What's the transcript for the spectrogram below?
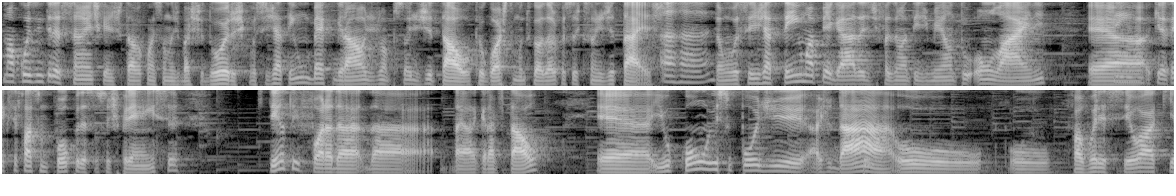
Uma coisa interessante que a gente estava conversando nos bastidores, que você já tem um background de uma pessoa digital, que eu gosto muito, que eu adoro pessoas que são digitais. Uhum. Então você já tem uma pegada de fazer um atendimento online. É, queria até que você falasse um pouco dessa sua experiência, dentro e fora da, da, da Gravital, é, e o como isso pôde ajudar ou, ou favoreceu a que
